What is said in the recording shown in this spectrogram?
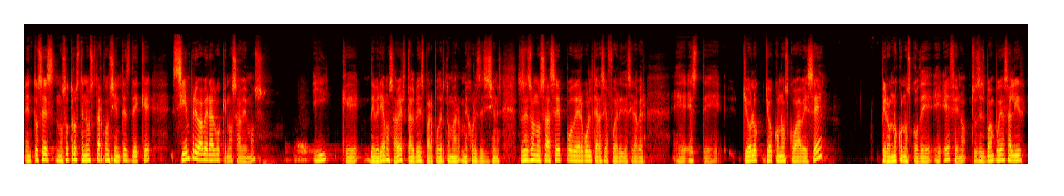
Entonces nosotros tenemos que estar conscientes de que siempre va a haber algo que no sabemos y que deberíamos saber tal vez para poder tomar mejores decisiones. Entonces eso nos hace poder voltear hacia afuera y decir, a ver, eh, este, yo, lo, yo conozco ABC, pero no conozco DEF, ¿no? Entonces voy a salir,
